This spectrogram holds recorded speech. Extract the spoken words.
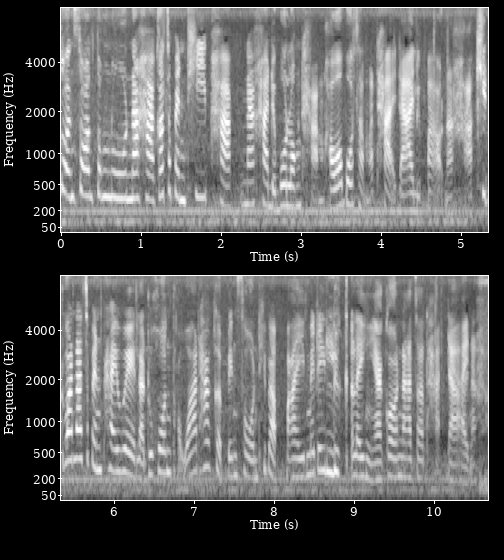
ส่วนโซนตรงนู้นนะคะ ก็จะเป็นที่พักนะคะ เดี๋ยวโบลองถามเขาว่าโบสามารถถ่ายได้หรือเปล่านะคะ คิดว่าน่าจะเป็น p r i v a t e แหละทุกคนแต่ว่าถ้าเกิดเป็นโซนที่แบบไปไม่ได้ลึกอะไรอย่างเงี้ยก็น่าจะถ่ายได้นะคะ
